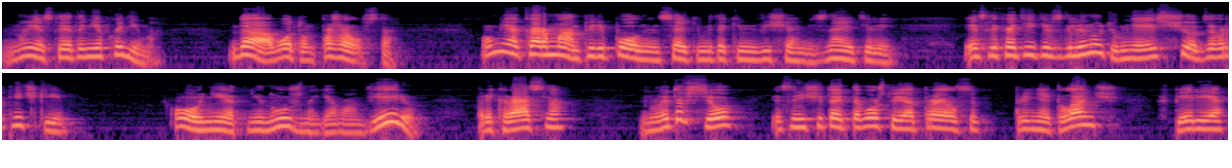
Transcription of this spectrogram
Ну, если это необходимо. Да, вот он, пожалуйста. У меня карман переполнен всякими такими вещами, знаете ли. Если хотите взглянуть, у меня есть счет за воротнички. О, нет, не нужно, я вам верю. Прекрасно. Но это все, если не считать того, что я отправился принять ланч в Перье.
